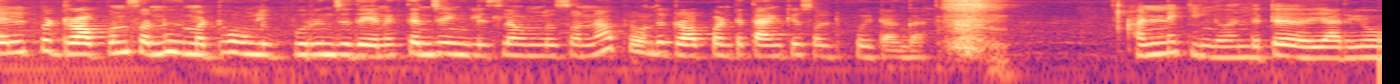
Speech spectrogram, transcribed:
ஹெல்ப் ட்ராப்புன்னு சொன்னது மட்டும் அவங்களுக்கு புரிஞ்சுது. எனக்கு தெரிஞ்ச இங்கிலீஷில் அவங்களுக்கு சொன்னேன் அப்புறம் வந்து ட்ராப் பண்ணிட்டு தேங்க்யூ சொல்லிட்டு போயிட்டாங்க. அன்னைக்கு இங்கே வந்துட்டு யாரையோ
